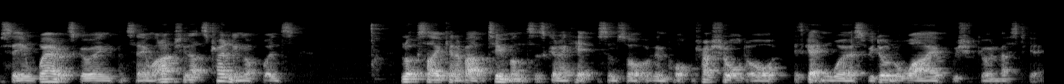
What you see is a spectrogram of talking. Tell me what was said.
seeing where it's going, and saying, well, actually, that's trending upwards looks like in about two months it's going to hit some sort of important threshold or it's getting worse. We don't know why. We should go investigate.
